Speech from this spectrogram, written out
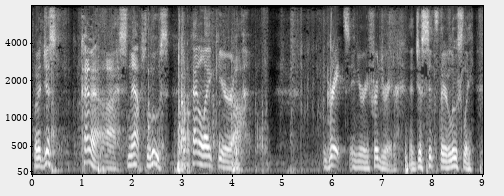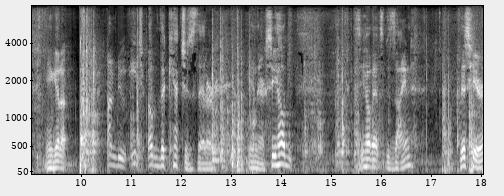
but it just kind of uh, snaps loose, kind of like your uh, grates in your refrigerator. It just sits there loosely, and you got to undo each of the catches that are in there. See how see how that's designed? This here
